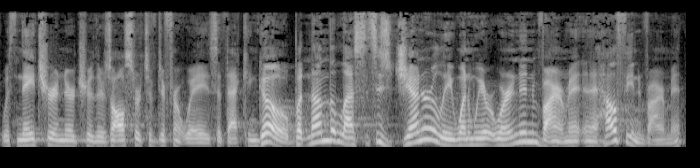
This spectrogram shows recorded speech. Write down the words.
with nature and nurture, there's all sorts of different ways that that can go. But nonetheless, this is generally when we're, we're in an environment, in a healthy environment,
